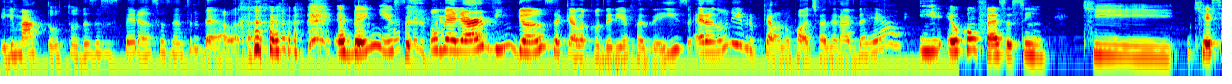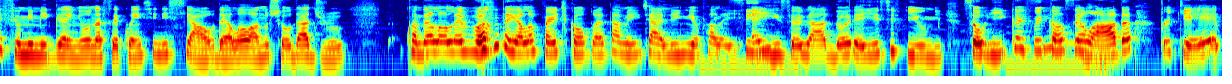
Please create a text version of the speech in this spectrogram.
ele matou todas as esperanças dentro dela. É bem isso. o melhor vingança que ela poderia fazer isso era no livro, porque ela não pode fazer na vida real. E eu confesso, assim, que, que esse filme me ganhou na sequência inicial dela lá no show da Drew. Quando ela levanta e ela perde completamente a linha, eu falei, Sim. é isso, eu já adorei esse filme. Sou rica e fui Sim. cancelada porque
